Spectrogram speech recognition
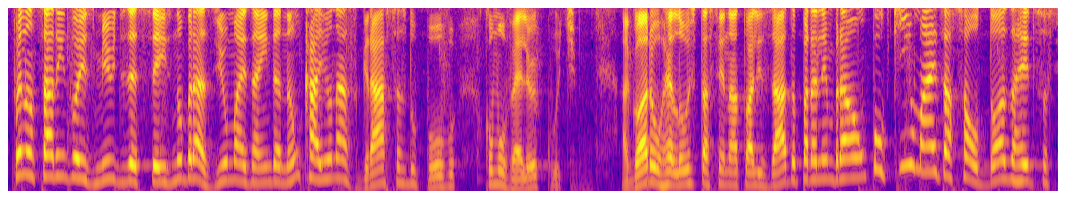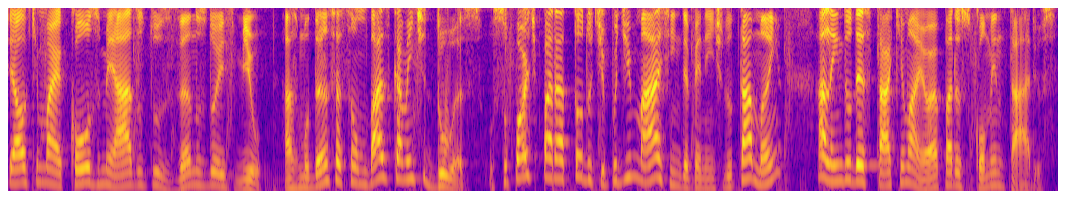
foi lançada em 2016 no Brasil, mas ainda não caiu nas graças do povo como o velho Orkut. Agora o Hello está sendo atualizado para lembrar um pouquinho mais a saudosa rede social que marcou os meados dos anos 2000. As mudanças são basicamente duas: o suporte para todo tipo de imagem, independente do tamanho, além do destaque maior para os comentários.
